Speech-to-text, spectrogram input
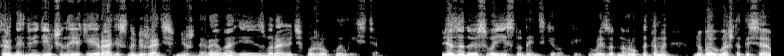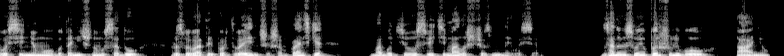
Серед них дві дівчини, які радісно біжать між дерева і збирають пожовкле листя. Я згадую свої студентські роки, коли з одногрупниками любив вештатися в осінньому ботанічному саду, розпивати портвейн чи шампанське. Мабуть, у світі мало що змінилося. Згадую свою першу любов, Аню.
